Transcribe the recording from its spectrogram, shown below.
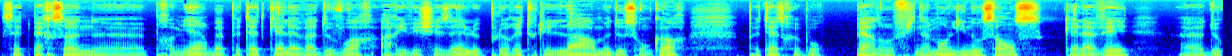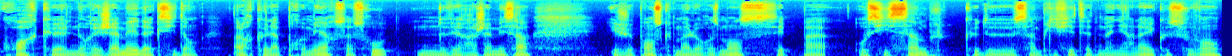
cette personne euh, première, bah, peut-être qu'elle va devoir arriver chez elle, pleurer toutes les larmes de son corps, peut-être pour perdre finalement l'innocence qu'elle avait euh, de croire qu'elle n'aurait jamais d'accident, alors que la première, ça se trouve, ne verra jamais ça. Et je pense que malheureusement, c'est pas aussi simple que de simplifier de cette manière-là et que souvent,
